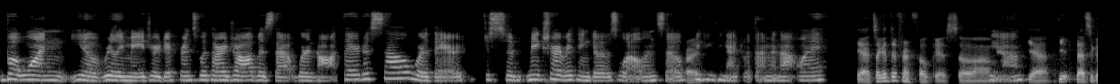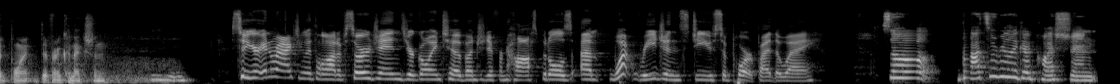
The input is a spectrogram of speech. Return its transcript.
but one you know really major difference with our job is that we're not there to sell we're there just to make sure everything goes well and so Right. we can connect with them in that way yeah, it's like a different focus. So um, Yeah. yeah, that's a good point. Different connection. Mhm. So you're interacting with a lot of surgeons. You're going to a bunch of different hospitals. Um, what regions do you support, by the way? so that's a really good question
